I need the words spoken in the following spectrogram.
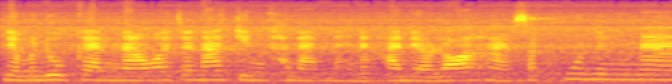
เดี๋ยวมาดูกันนะว่าจะน่ากินขนาดไหนนะคะ เดี๋ยวรออาหารสักครู่นึงนะ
